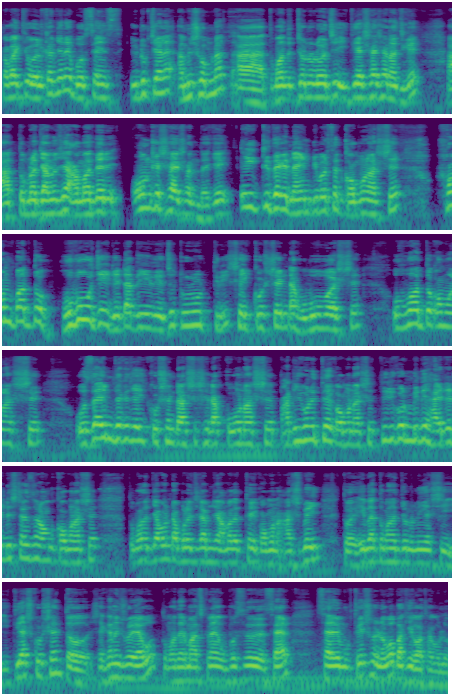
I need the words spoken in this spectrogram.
সবাইকে ওয়েলকাম জানাই বোস সায়েন্স ইউটিউব চ্যানেল আমি সোমনাথ তোমাদের জন্য রয়েছে ইতিহাস সাজেশন আজকে। আর তোমরা জানো যে আমাদের অঙ্কের সাজেশন থেকে এইটটি থেকে নাইনটি পার্সেন্ট কমন আসছে। সম্পাদ্য হুবহু যেই ডেটা দিয়ে দিয়েছে টু রুট থ্রি সেই কোশ্চেনটা হুবহু আসছে। উপপাদ্য কমন আসছে। ওজাইম থেকে যেই কোশ্চেনটা আসছে সেটা কোন আসছে পাটিগণিত থেকে কমন আসছে ত্রিকোণবিধি হাইট অ্যান্ড ডিস্টেন্সের অঙ্ক কমন আসে। তোমাদের যেমনটা বলেছিলাম যে আমাদের থেকে কমন আসবেই। তো এবার তোমাদের জন্য নিয়ে আসি ইতিহাস কোশ্চেন তো সেখানে চলে যাব। তোমাদের মাঝখানে উপস্থিত হয়েছে স্যার। স্যারের মুখ থেকে শুনে নেব বাকি কথাগুলো।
